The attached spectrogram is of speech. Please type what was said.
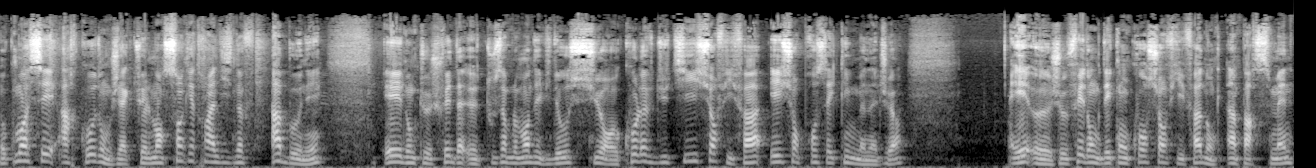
Donc moi c'est Arco, donc j'ai actuellement 199 abonnés, et donc euh, je fais euh, tout simplement des vidéos sur Call of Duty, sur FIFA et sur Pro Cycling Manager. Et euh, je fais donc des concours sur FIFA, donc un par semaine.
